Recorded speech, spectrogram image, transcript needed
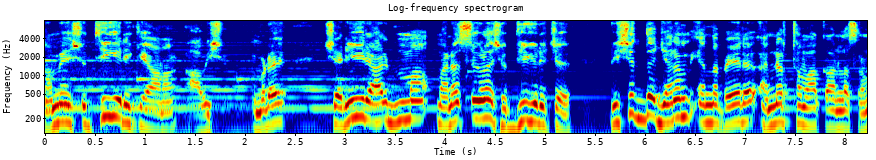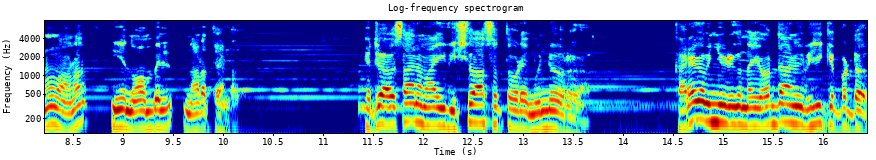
നമ്മെ ശുദ്ധീകരിക്കുകയാണ് ആവശ്യം. നമ്മുടെ ശരീരാത്മ മനസ്സുകളെ ശുദ്ധീകരിച്ച് വിശുദ്ധ ജനം എന്ന പേര് അന്വർത്ഥമാക്കാനുള്ള ശ്രമമാണ് ഈ നോമ്പിൽ നടത്തേണ്ടത്. ഏറ്റവും അവസാനമായി വിശ്വാസത്തോടെ മുന്നേറുക. കരകവിഞ്ഞൊഴുകുന്ന യോർദാൻ വിഭജിക്കപ്പെട്ട്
